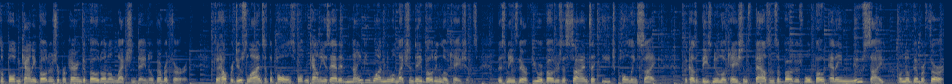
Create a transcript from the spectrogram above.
of Fulton County voters are preparing to vote on Election Day, November 3rd. To help reduce lines at the polls, Fulton County has added 91 new Election Day voting locations. This means there are fewer voters assigned to each polling site. Because of these new locations, thousands of voters will vote at a new site on November 3rd.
